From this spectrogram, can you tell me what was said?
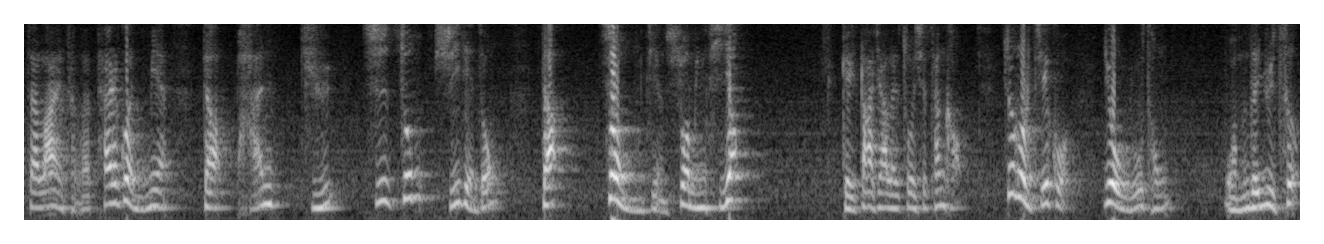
在 Light 和 Telegram 里面的盘局之中，十一点钟的重点说明提要，给大家来做一些参考。最后的结果又如同我们的预测，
